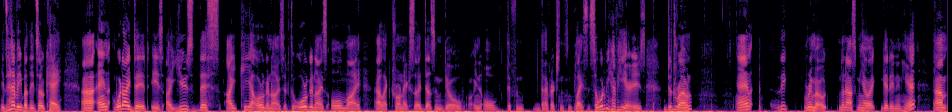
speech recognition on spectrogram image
It's heavy, but it's okay. Uh, and what I did is I used this IKEA organizer to organize all my electronics so it doesn't go in all different directions and places. So what we have here is the drone and the remote. Don't ask me how I get it in here. Um,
